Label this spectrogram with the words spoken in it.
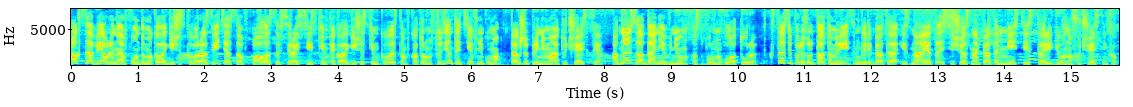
Акция, объявленная Фондом экологического развития, совпала со всероссийским экологическим квестом, в котором студенты техникума также принимают участие. Одно из заданий в нем – сбор макулатуры. Кстати, по результатам рейтинга ребята из НАЭТа сейчас на пятом месте из 100 регионов участников.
